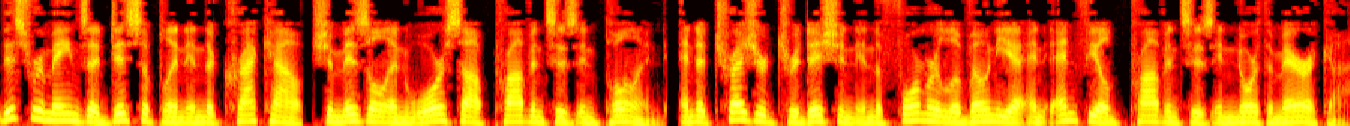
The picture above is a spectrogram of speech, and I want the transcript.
This remains a discipline in the Kraków, Przemysl and Warsaw provinces in Poland, and a treasured tradition in the former Livonia and Enfield provinces in North America.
